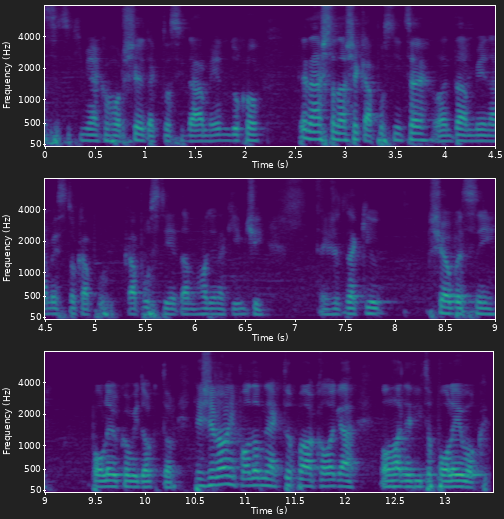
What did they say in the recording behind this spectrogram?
sa cítim nejako horšie, tak to si dám jednoducho. To je naša naše kapusnice, len tam je namiesto kapu, kapusty, je tam hodená kimči. Takže to je taký všeobecný polievkový doktor. Takže veľmi podobne, ako to povedal kolega ohľadne týchto polievok.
